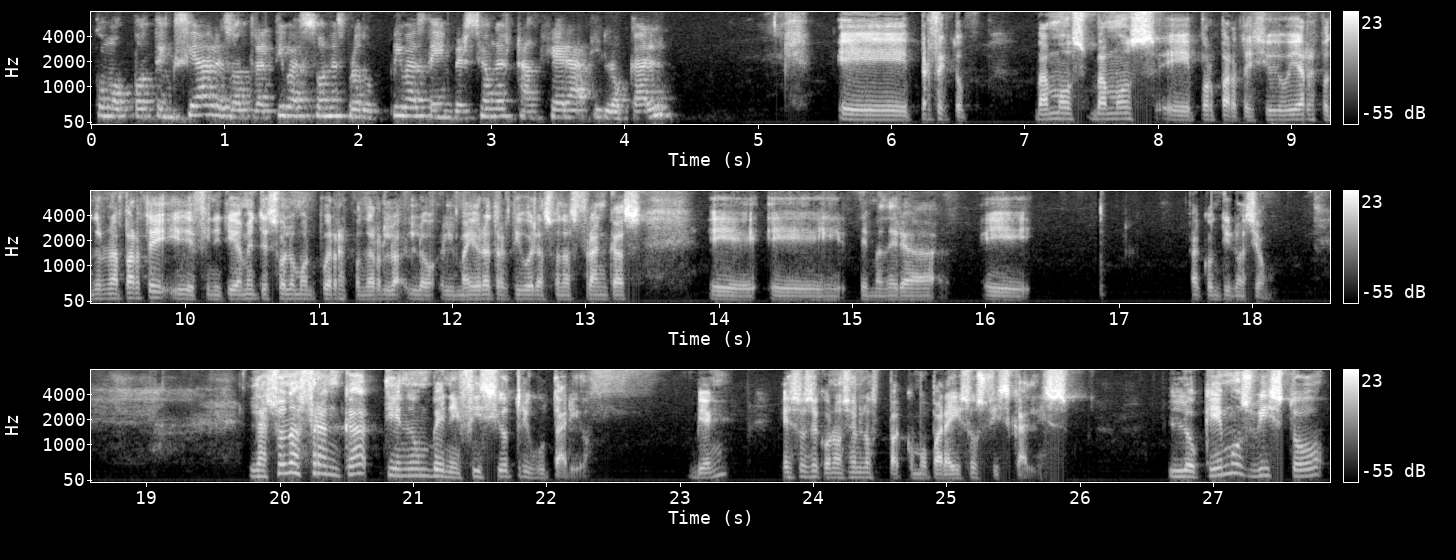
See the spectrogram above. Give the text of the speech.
como potenciales o atractivas zonas productivas de inversión extranjera y local? Eh, perfecto. Vamos, vamos eh, por partes. Yo voy a responder una parte y definitivamente Solomon puede responder el mayor atractivo de las zonas francas eh, eh, de manera a continuación. La zona franca tiene un beneficio tributario. Bien, eso se conocen los, como paraísos fiscales. Lo que hemos visto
